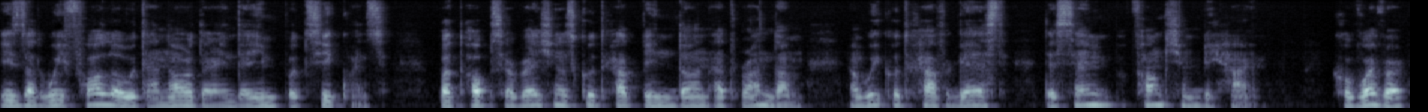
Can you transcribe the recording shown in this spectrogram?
is that we followed an order in the input sequence, but observations could have been done at random and we could have guessed the same function behind. However,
